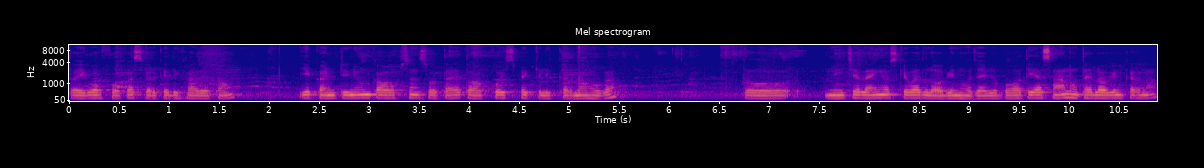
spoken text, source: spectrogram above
तो एक बार फोकस करके दिखा देता हूँ। ये कंटिन्यू का ऑप्शन होता है तो आपको इस पर क्लिक करना होगा। तो नीचे लाएँगे, उसके बाद लॉगिन हो जाएगा। बहुत ही आसान होता है लॉगिन करना।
